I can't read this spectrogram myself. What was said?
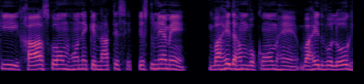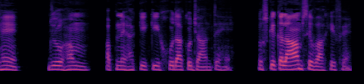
کی خاص قوم ہونے کے ناطے سے اس دنیا میں واحد ہم وہ قوم ہیں، واحد وہ لوگ ہیں جو ہم اپنے حقیقی خدا کو جانتے ہیں۔ اس کے کلام سے واقف ہیں۔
